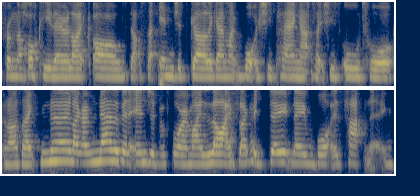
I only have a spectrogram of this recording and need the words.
from the hockey, they were like, oh, that's that injured girl again. Like, what is she playing at? Like, she's all talk. And I was like, no, like, I've never been injured before in my life. Like, I don't know what is happening.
